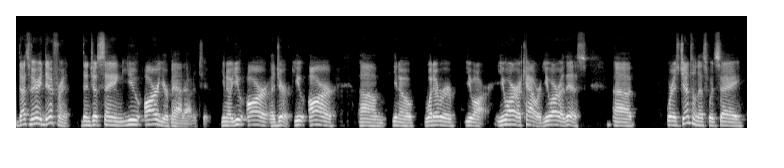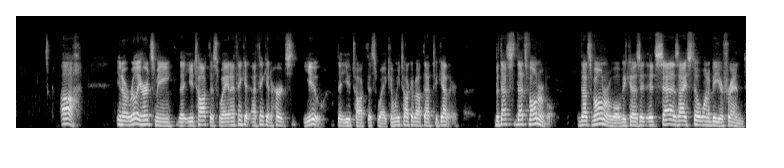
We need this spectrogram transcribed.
that's very different than just saying you are your bad attitude. You know, you are a jerk. You are, um, you know, whatever you are. You are a coward. You are a this. Uh, whereas gentleness would say, "Oh, you know, it really hurts me that you talk this way, and I think it. I think it hurts you that you talk this way. Can we talk about that together?" But that's that's vulnerable. That's vulnerable because it, it says I still want to be your friend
